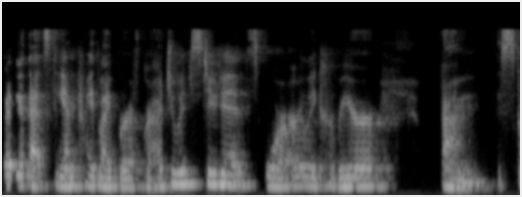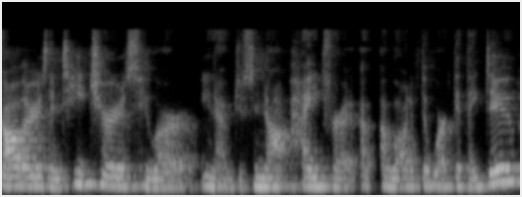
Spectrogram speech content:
whether that's the unpaid labor of graduate students or early career um, scholars and teachers who are, you know, just not paid for a, a, lot of the work that they do,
